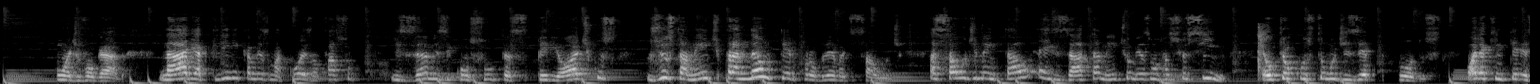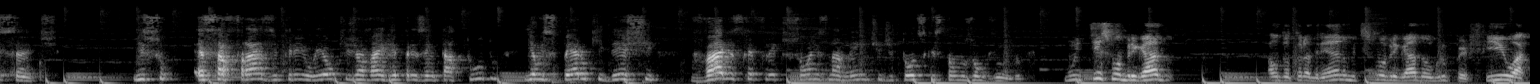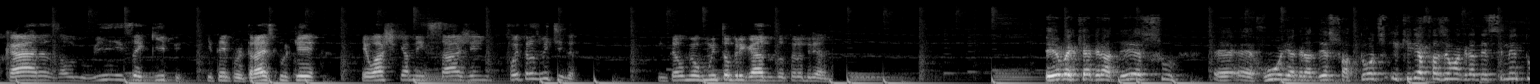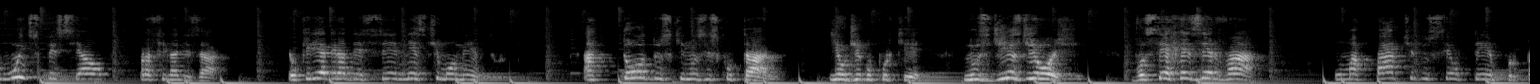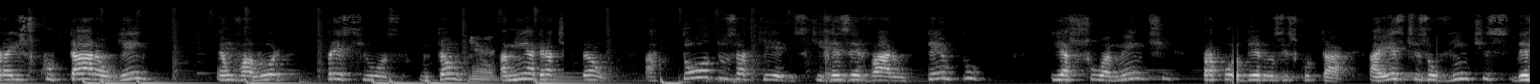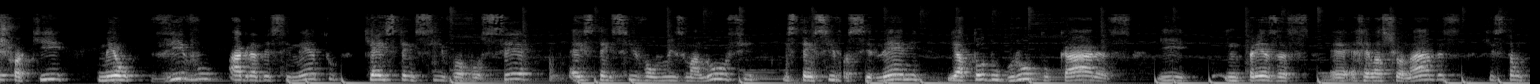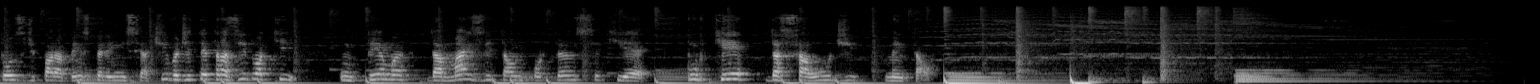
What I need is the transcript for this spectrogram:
com o advogado. Na área clínica, a mesma coisa. Eu faço exames e consultas periódicos justamente para não ter problema de saúde. A saúde mental é exatamente o mesmo raciocínio. É o que eu costumo dizer para todos. Olha que interessante. Isso, essa frase, creio eu, que já vai representar tudo e eu espero que deixe várias reflexões na mente de todos que estão nos ouvindo. Muitíssimo obrigado ao doutor Adriano, muitíssimo obrigado ao Grupo Perfil, a Caras, ao Luiz, a equipe que tem por trás, porque eu acho que a mensagem foi transmitida. Então, meu muito obrigado, doutor Adriano. Eu é que agradeço, é, é, Rui, agradeço a todos e queria fazer um agradecimento muito especial para finalizar. Eu queria agradecer neste momento a todos que nos escutaram. E eu digo por quê. Nos dias de hoje, você reservar uma parte do seu tempo para escutar alguém é um valor precioso. Então, é. a minha gratidão a todos aqueles que reservaram tempo e a sua mente para poder nos escutar. A estes ouvintes, deixo aqui meu vivo agradecimento, que é extensivo a você, é extensivo ao Luiz Maluf, extensivo a Sirlene e a todo o grupo, caras e empresas é, relacionadas, que estão todos de parabéns pela iniciativa de ter trazido aqui um tema da mais vital importância, que é por que da saúde mental.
